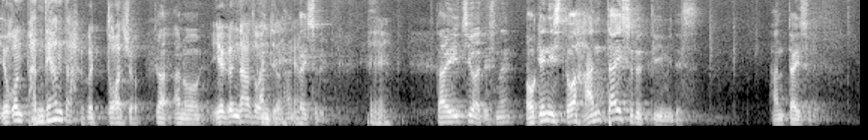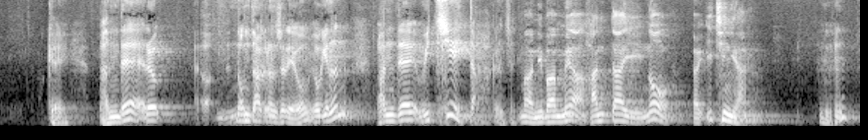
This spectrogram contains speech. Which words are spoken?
요건 반대한다. 그거 도와줘. じゃあ、あの、 이건 나도 反 이제. 反対する。 예. 第一はですね、オゲニストは反対するっていう意味です。反対する。 오케이. 반대로 어, 논다 그런 소리예요. 여기는 반대 위치에 있다 그런 소리. まあ、二番目は反対のあ位置にある。 그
